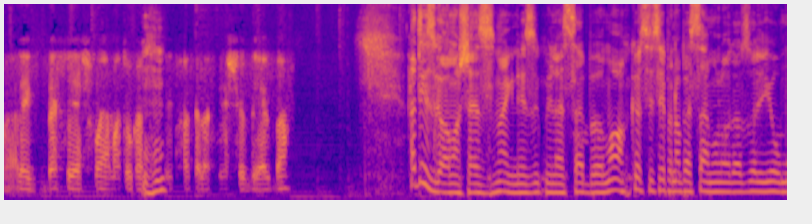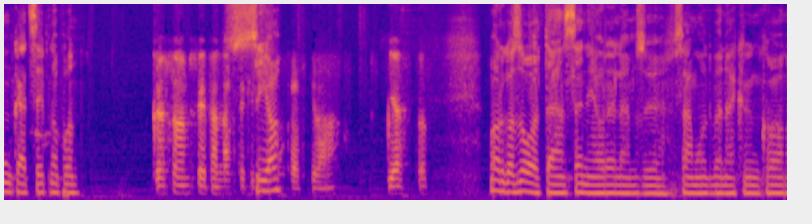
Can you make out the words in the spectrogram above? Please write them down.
elég veszélyes folyamatokat Mhm. indíthat el a későbbiekben. Hát izgalmas ez, megnézzük mi lesz ebből ma. Köszi szépen a beszámolód, azzal jó munkát, szép napon. Köszönöm szépen nektek Szia. is, munkát kívánok. Sziasztok! Marga Zoltán, szenior elemző számolt be nekünk a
